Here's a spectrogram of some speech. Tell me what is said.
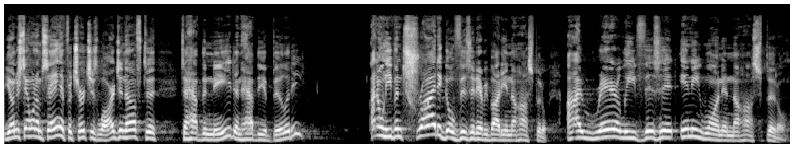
you understand what I'm saying? If a church is large enough to, to have the need and have the ability, I don't even try to go visit everybody in the hospital. I rarely visit anyone in the hospital.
